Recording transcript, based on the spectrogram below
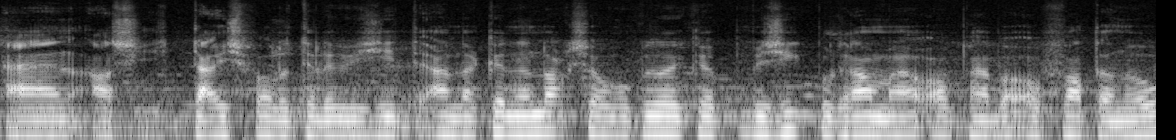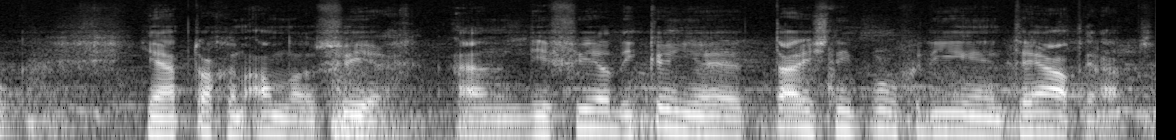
En als je thuis voor de televisie ziet, en dan kunnen nog zo'n leuke muziekprogramma op hebben of wat dan ook. Je hebt toch een andere sfeer. En die sfeer die kun je thuis niet proeven die je in het theater hebt.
